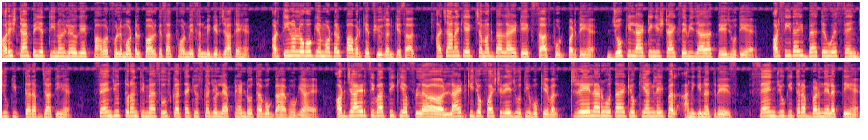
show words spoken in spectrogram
और इस टाइम पे ये तीनों ही लोग एक पावरफुल इमोटल पावर के साथ फॉर्मेशन में गिर जाते हैं। और तीनों लोगों के इमोटल पावर के फ्यूजन के साथ अचानक एक चमकदार लाइट एक साथ फूट पड़ती है, जो कि लाइटिंग स्ट्राइक से भी ज़्यादा तेज होती है। और सीधा ही बहते हुए सेंजू की तरफ़ जाती है। सेंजू तुरंत ही महसूस करता है कि उसका जो लेफ़्ट हैंड होता है वो गायब हो गया है। और ज़ाहिर सी बात थी कि लाइट की जो फ़र्स्ट रेज होती है वो केवल ट्रेलर होता है क्योंकि अगले पल अनगिनत रेज सेंजू की तरफ़ बढ़ने लगती हैं।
